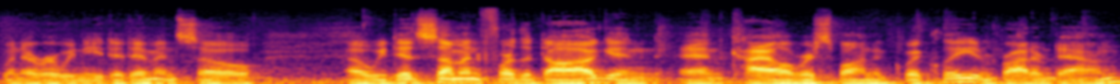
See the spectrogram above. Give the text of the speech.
whenever we needed him, and so uh, we did summon for the dog, and, and Kyle responded quickly and brought him down.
